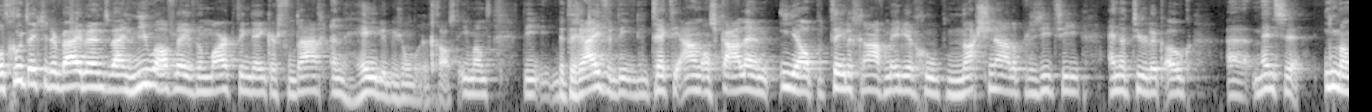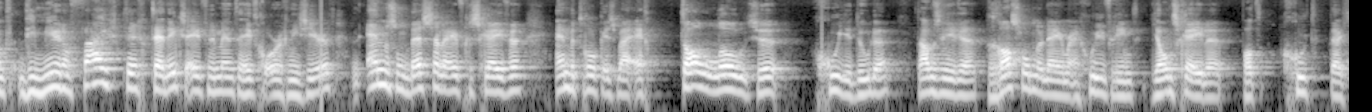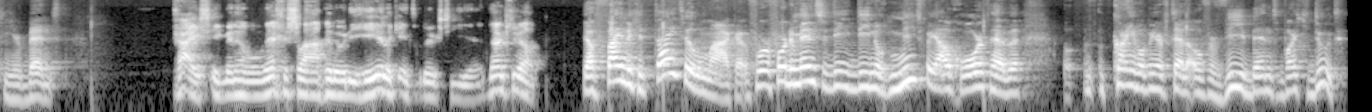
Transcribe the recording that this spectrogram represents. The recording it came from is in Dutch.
Wat goed dat je erbij bent bij een nieuwe aflevering Marketingdenkers. Vandaag een hele bijzondere gast. Iemand die bedrijven, die, die trekt hij aan als KLM, IAP, Telegraaf, Mediagroep, nationale positie. En natuurlijk ook uh, mensen, iemand die meer dan 50 TEDx-evenementen heeft georganiseerd. Een Amazon bestseller heeft geschreven. En betrokken is bij echt talloze goede doelen. Dames en heren, rasondernemer en goede vriend Jan Schelen. Wat goed dat je hier bent. Gijs, ik ben helemaal weggeslagen door die heerlijke introductie. Eh. Dankjewel. Ja, fijn dat je tijd wil maken. Voor, voor de mensen die, die nog niet van jou gehoord hebben, kan je wat meer vertellen over wie je bent, wat je doet?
